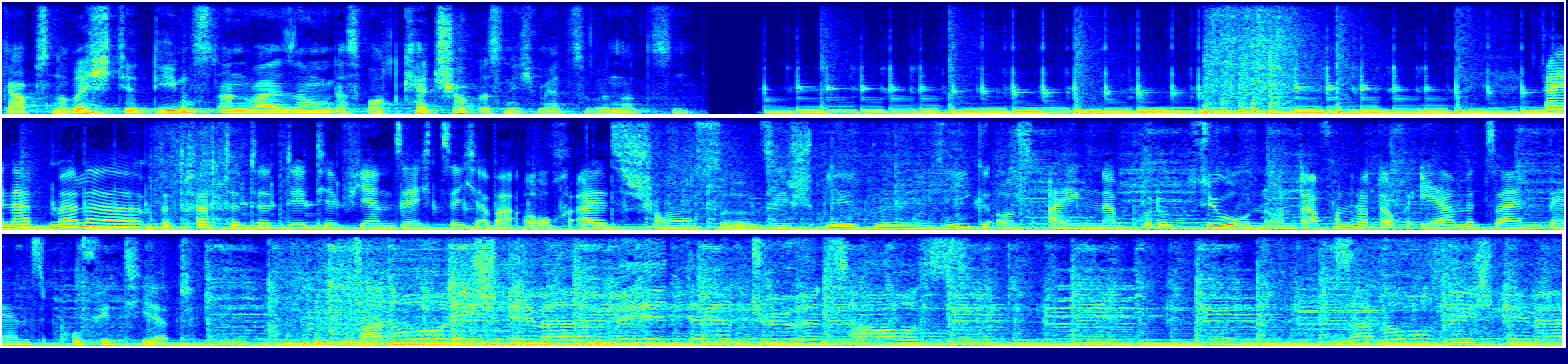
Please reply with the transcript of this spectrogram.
gab es eine richtige Dienstanweisung, das Wort Ketchup ist nicht mehr zu benutzen. Reinhard Möller betrachtete DT64 aber auch als Chance. Sie spielten Musik aus eigener Produktion und davon hat auch er mit seinen Bands profitiert. Fahr nur nicht immer mit der Tür ins Haus. Sag bloß nicht immer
